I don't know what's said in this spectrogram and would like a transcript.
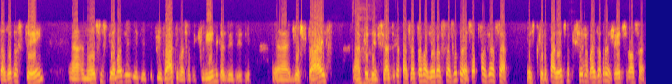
das outras tem uh, no sistema de, de, de, de privado, de vacina de clínicas, de, de, de, uh, de hospitais, uhum. credenciados e capacitados para fazer a vacinação também. Só para fazer essa, esse pequeno parênteses para que seja mais abrangente nossa,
